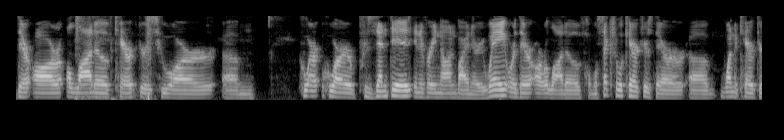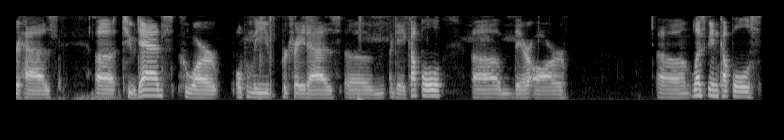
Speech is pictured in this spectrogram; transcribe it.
There are a lot of characters who are um, who are who are presented in a very non-binary way, or there are a lot of homosexual characters. There, are, uh, one character has uh, two dads who are openly portrayed as um, a gay couple. Um, there are um, lesbian couples,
